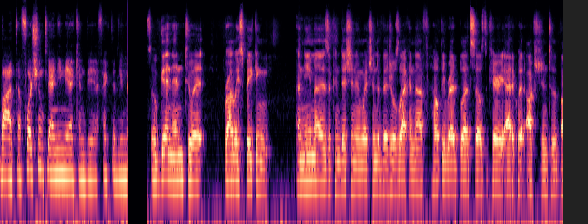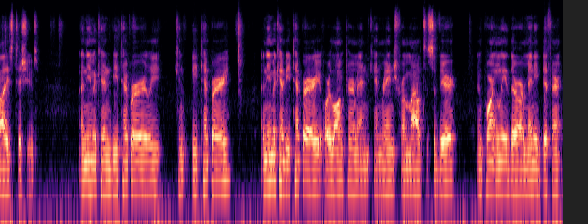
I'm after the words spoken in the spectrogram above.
But uh, fortunately, anemia can be effectively managed. So, getting into it, broadly speaking, anemia is a condition in which individuals lack enough healthy red blood cells to carry adequate oxygen to the body's tissues. Anemia can be temporarily can be temporary. Anemia can be temporary or long-term and can range from mild to severe. Importantly, there are many different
